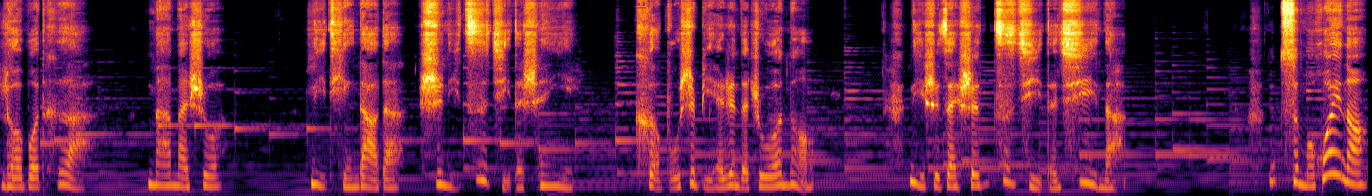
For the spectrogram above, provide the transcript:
罗伯特，妈妈说：“你听到的是你自己的声音，可不是别人的捉弄。你是在生自己的气呢。”“怎么会呢？”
